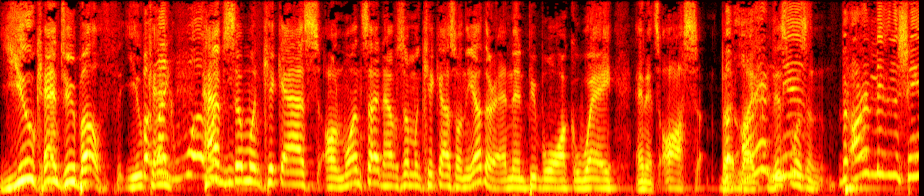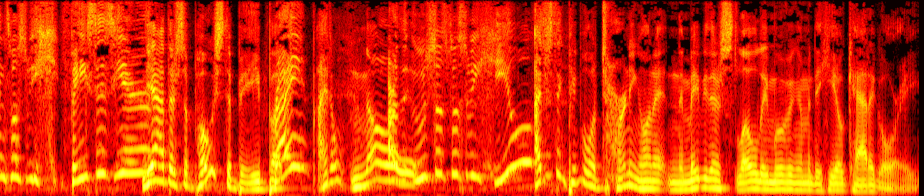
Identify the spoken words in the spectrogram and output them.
You can do both. You But, can like, have would- someone kick ass on one side and have someone kick ass on the other, and then people walk away, and it's awesome. But, like this Miz- wasn't. But aren't Miz and Shane supposed to be he- faces here? Yeah, they're supposed to be, but Right? I don't know. Are the Usos supposed to be heels? I just think people are turning on it, and then maybe they're slowly moving them into heel category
